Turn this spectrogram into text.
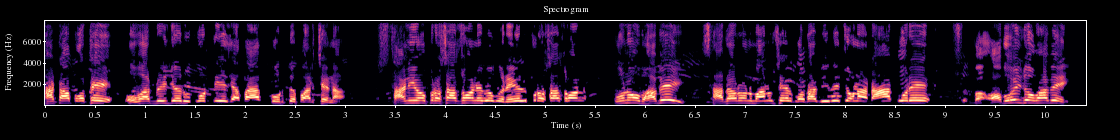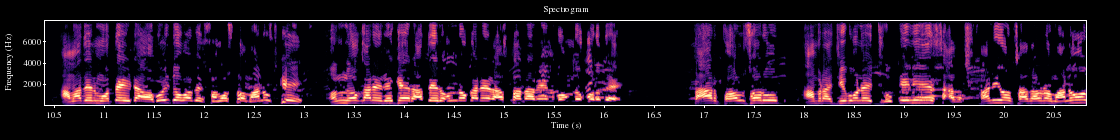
হাঁটা পথে ওভারব্রিজের উপর দিয়ে যাতায়াত করতে পারছে না। স্থানীয় প্রশাসন এবং রেল প্রশাসন কোনোভাবেই সাধারণ মানুষের কথা বিবেচনা না করে অবৈধভাবে, আমাদের মতে এটা অবৈধভাবে সমস্ত মানুষকে অন্ধকারে রেখে রাতের অন্ধকারে রাস্তাটা রেল বন্ধ করে দেয়। তার ফলস্বরূপ আমরা জীবনের ঝুঁকি নিয়ে স্থানীয় সাধারণ মানুষ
